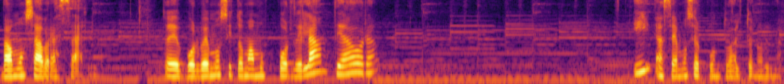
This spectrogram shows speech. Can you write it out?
vamos a abrazarlo. Entonces volvemos y tomamos por delante ahora y hacemos el punto alto normal.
